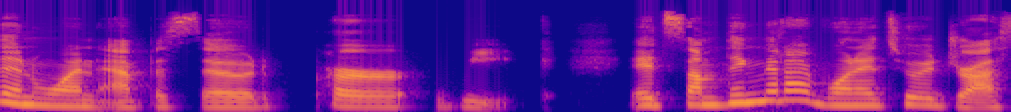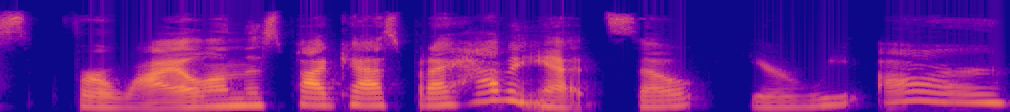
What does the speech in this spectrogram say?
than one episode per week? It's something that I've wanted to address for a while on this podcast, but I haven't yet. So here we are.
